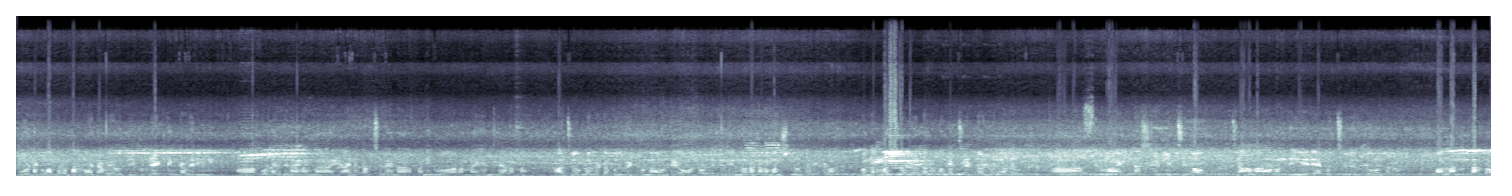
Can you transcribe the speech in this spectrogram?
పూటకు వంద రూపాయలు నూట యాభై అవుద్ది. ఇప్పుడు రేట్లు ఇంకా పెరిగినాయి. పూటకు తినాలన్నా ఆయన ఖర్చులైనా పనికి పోవాలన్నా ఏం చేయాలన్నా ఆ జోబులలో డబ్బులు పెట్టుకున్నా ఉంటాయో ఉండవు తెలియదు. ఎన్నో రకాల మనుషులు ఉంటారు ఇక్కడ. కొందరు మనుషులు ఉంటారు కొందరు చెడ్డోళ్ళు ఉంటారు. సినిమా ఇండస్ట్రీ పిచ్చితో చాలామంది ఏరియాకి వచ్చి వెళ్తూ ఉంటారు. వాళ్ళందరితో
